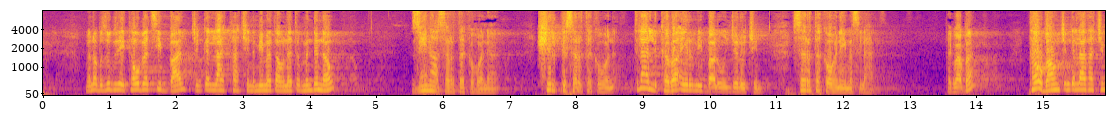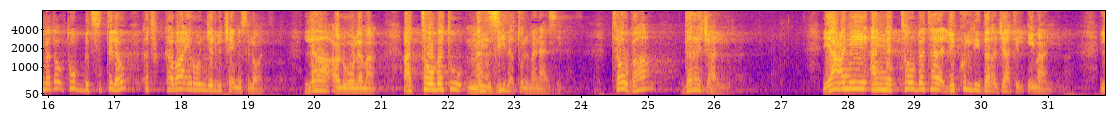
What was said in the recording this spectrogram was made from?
ምነው ብዙ ጊዜ ተውበት ሲባል ጭንቅላታችን የሚመጣው ነጥብ ምንድን ነው ዚና ሰርተ ከሆነ ሽርክ ሰርተ ከሆነ ትላልቅ ከባኢር የሚባሉ ወንጀሎችን ሰርተ ከሆነ ይመስልሃል። ተግባባን? ተውባ አሁን ጭንቅላታችን መጣው ቶብት ስትለው ከባኢር ወንጀል ብቻ ይመስለዋል። ላ አሉ ዑለማ አተውበቱ መንዚለቱ ልመናዚል ተውባ ደረጃ አለው يعني أن التوبة لكل درجات الإيمان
